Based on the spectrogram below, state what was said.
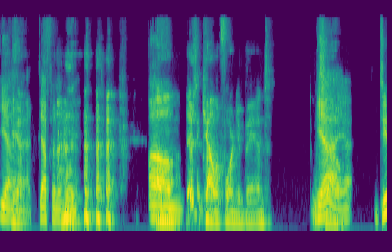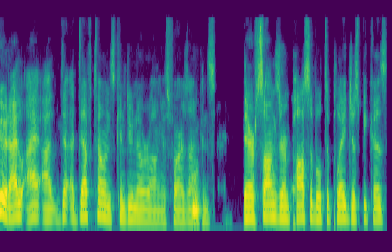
Yeah, Yeah. yeah, definitely. um, Um, there's a California band. Yeah, So- yeah, dude. I, I, I, De- Deftones can do no wrong as far as I'm concerned. Their songs are impossible to play just because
